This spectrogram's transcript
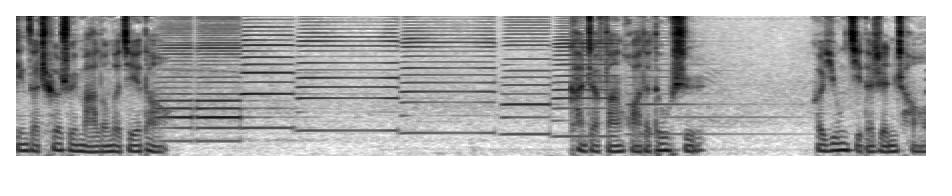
行在车水马龙的街道，看着繁华的都市和拥挤的人潮，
